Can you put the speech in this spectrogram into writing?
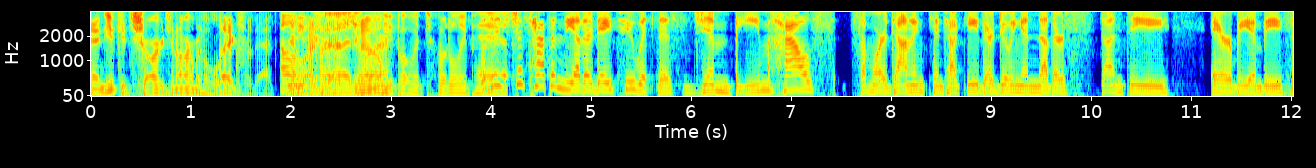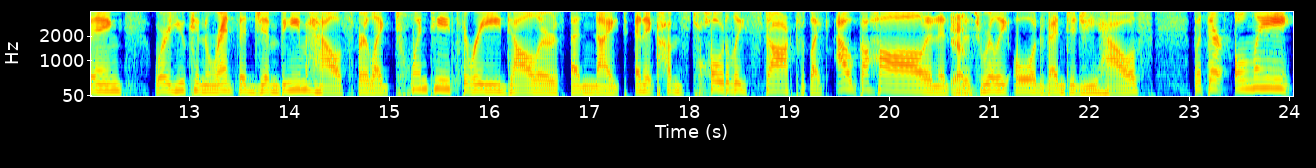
And you could charge an arm and a leg for that too. Oh, you I Could. guess. You know? People would totally pay Well, this it. just happened the other day too with this Jim Beam house somewhere down in Kentucky. They're doing another stunty Airbnb thing where you can rent the Jim Beam house for like $23 a night and it comes totally stocked with like alcohol and it's Yeah. this really old vintagey house. But they're only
